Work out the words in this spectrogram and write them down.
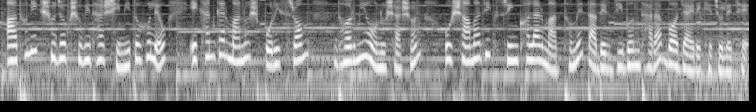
আধুনিক সুযোগ সুবিধা সীমিত হলেও এখানকার মানুষ পরিশ্রম, ধর্মীয় অনুশাসন ও সামাজিক শৃঙ্খলার মাধ্যমে তাদের জীবনধারা বজায় রেখে চলেছে।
